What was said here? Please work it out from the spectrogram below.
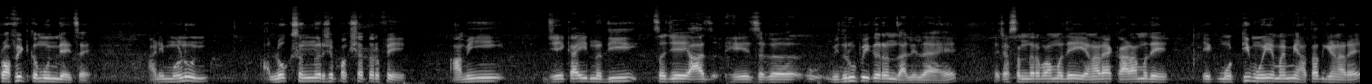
प्रॉफिट कमवून द्यायचं आहे आणि म्हणून लोकसंघर्ष पक्षातर्फे आम्ही जे काही नदीचं जे आज हे सगळं विद्रुपीकरण झालेलं आहे त्याच्या संदर्भामध्ये येणाऱ्या काळामध्ये एक मोठी मोहीम आम्ही हातात घेणार आहे.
